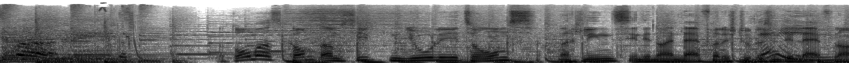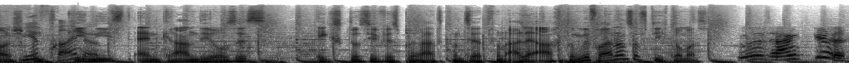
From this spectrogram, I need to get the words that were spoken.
Der Thomas kommt am 7. Juli zu uns nach Linz in die neuen Live-Radio-Studios in die Live-Lounge wir und freuen genießt ein grandioses, exklusives Privatkonzert von Alle Achtung. Wir freuen uns auf dich, Thomas. Cool, danke.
